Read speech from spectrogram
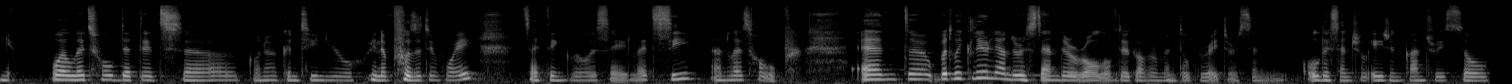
Yeah. Well, let's hope that it's uh, gonna continue in a positive way. I think we will say, let's see and let's hope and uh, but we clearly understand the role of the government operators in all the central asian countries so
